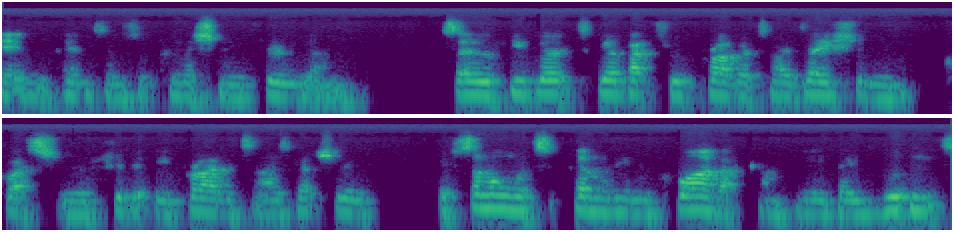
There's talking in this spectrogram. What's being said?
in, in terms of commissioning through them. So if you go to go back to your privatization question, of should it be privatized? Actually, if someone were to come and acquire that company, they wouldn't,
